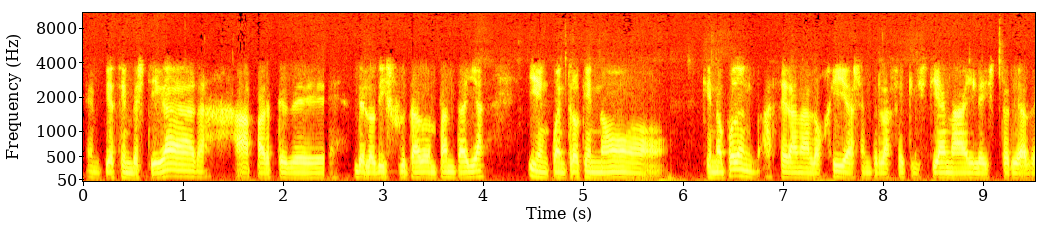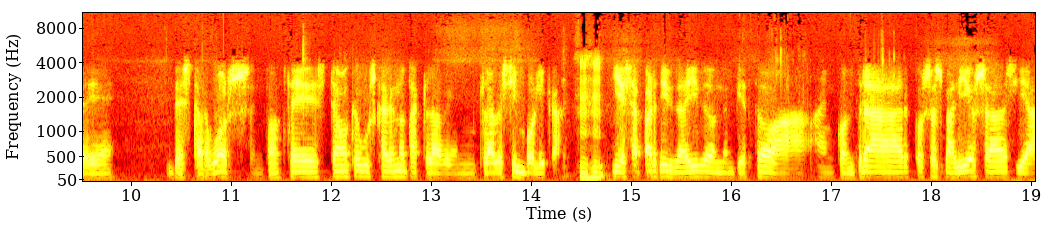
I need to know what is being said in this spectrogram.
empiezo a investigar, aparte de, de lo disfrutado en pantalla, y encuentro que no, que no pueden hacer analogías entre la fe cristiana y la historia de, de Star Wars. Entonces tengo que buscar en otra clave, en clave simbólica. Y es a partir de ahí de donde empiezo a, a encontrar cosas valiosas y a,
